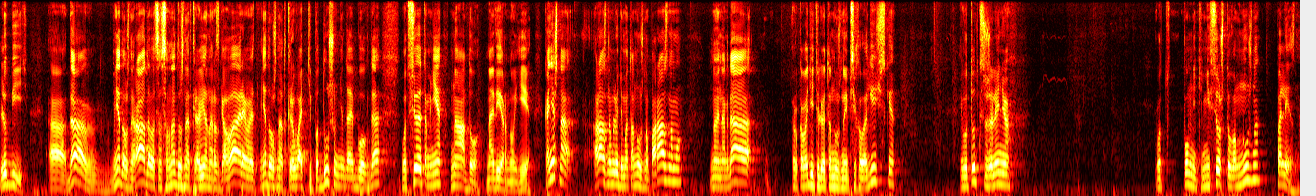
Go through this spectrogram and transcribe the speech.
Любить. А, да, мне должны радоваться, со мной должны откровенно разговаривать, мне должны открывать типа душу, не дай бог, да. Вот все это мне надо, наверное. Конечно, разным людям это нужно по-разному, но иногда руководителю это нужно и психологически. И вот тут, к сожалению, вот помните, не все, что вам нужно, полезно.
